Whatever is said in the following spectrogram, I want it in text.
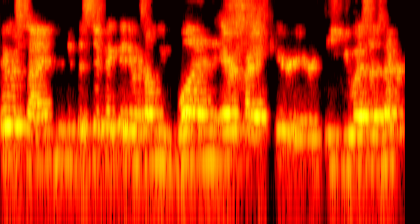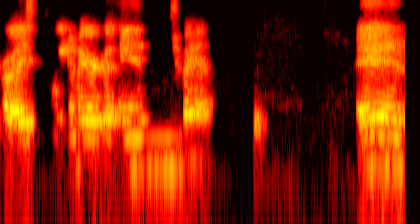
There was times in the Pacific that there was only one aircraft carrier, the USS Enterprise, between America and Japan. And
